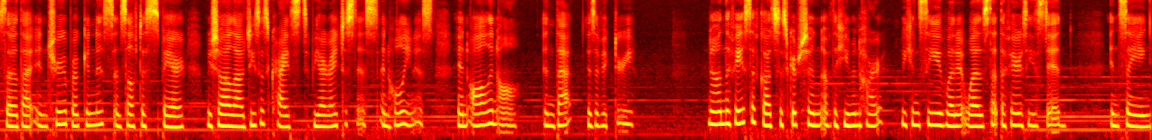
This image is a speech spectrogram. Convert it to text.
so that in true brokenness and self despair, we shall allow Jesus Christ to be our righteousness and holiness, and all in all, and that is a victory. Now, in the face of God's description of the human heart, we can see what it was that the Pharisees did in saying,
